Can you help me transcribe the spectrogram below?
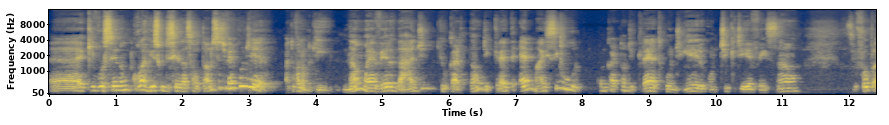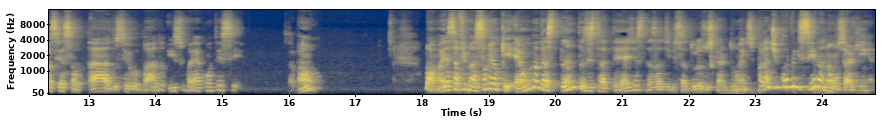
é, que você não corre risco de ser assaltado se estiver com dinheiro. Mas estou falando que não é verdade que o cartão de crédito é mais seguro. Com cartão de crédito, com dinheiro, com ticket de refeição, se for para ser assaltado, ser roubado, isso vai acontecer. Tá bom? Bom, mas essa afirmação é o quê? É uma das tantas estratégias das administradoras dos cartões para te convencer a não usar dinheiro.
